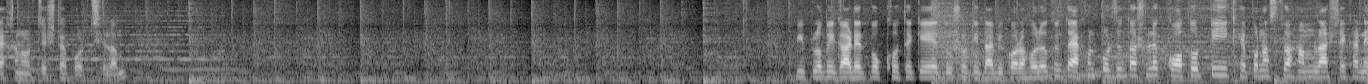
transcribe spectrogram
দেখানোর চেষ্টা করছিলাম। বিপ্লবী গার্ডের পক্ষ থেকে দুশোটি দাবি করা হলেও কিন্তু এখন পর্যন্ত আসলে কতটি ক্ষেপণাস্ত্র হামলা সেখানে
